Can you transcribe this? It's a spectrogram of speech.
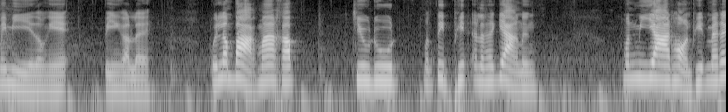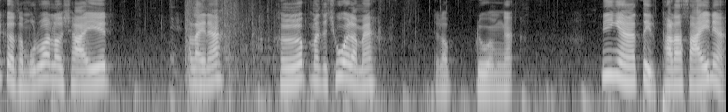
ไม่มีตรงนี้ปีนก่อนเลยอุ้ยลำบากมากครับจิวดูมันติดพิษอะไรสักอย่างหนึ่ง มันมียาถอนพิษไหมถ้าเกิดสมมุติว่าเราใช้อะไรนะเฮิร์บมันจะช่วยเราไหมเดี๋ยวเราดูมันงะนี่ไงติดพาราไซต์เนี่ย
